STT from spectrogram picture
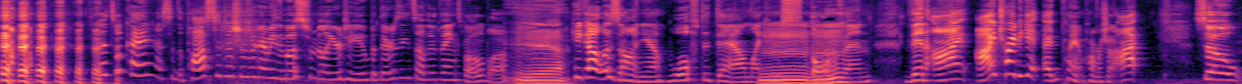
it's okay. I said the pasta dishes are gonna be the most familiar to you, but there's these other things. Blah blah blah. yeah. He got lasagna, wolfed it down like he was Mhm. starving. Then I I tried to get eggplant parmesan. I so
